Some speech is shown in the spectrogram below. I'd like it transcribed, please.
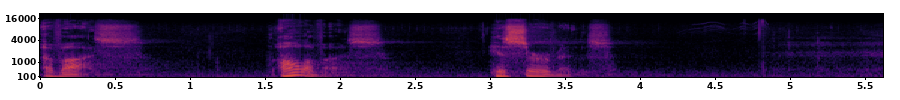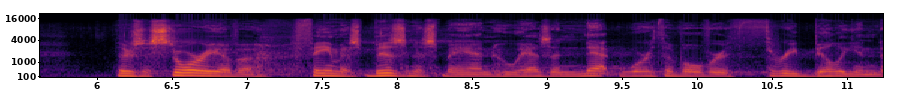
of us, all of us, his servants. There's a story of a famous businessman who has a net worth of over $3 billion.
